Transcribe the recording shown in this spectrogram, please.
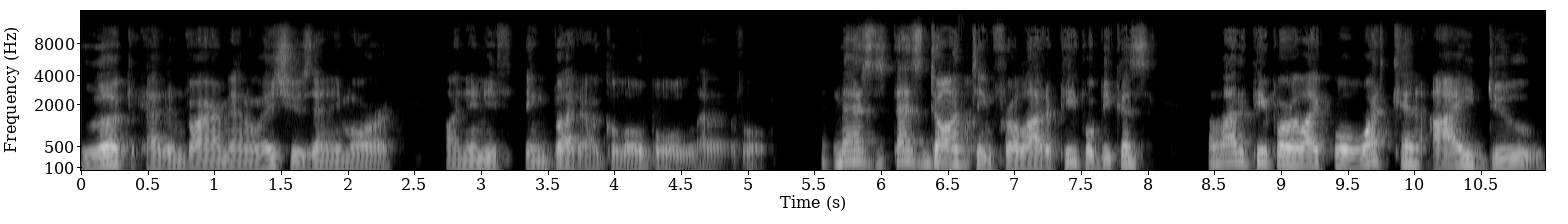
look at environmental issues anymore on anything but a global level. And that's that's daunting for a lot of people because a lot of people are like, well, what can I do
